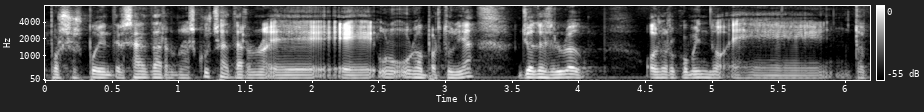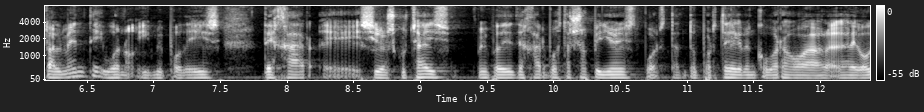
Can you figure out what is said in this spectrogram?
por si os puede interesar darle una escucha, dar una oportunidad. Yo, desde luego, os recomiendo eh, totalmente y bueno, y me podéis dejar, eh, si lo escucháis, me podéis dejar vuestras opiniones pues tanto por Telegram como Galego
